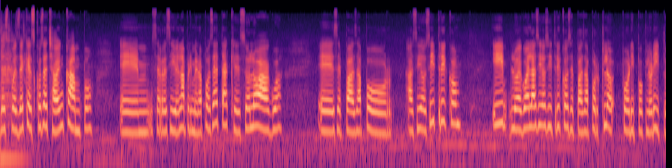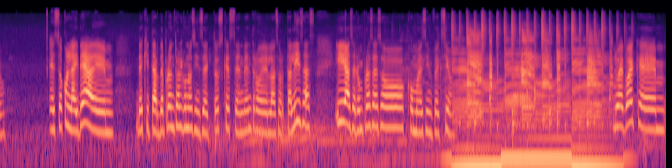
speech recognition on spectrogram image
después de que es cosechado en campo, em, se recibe en la primera poseta, que es solo agua, eh, se pasa por ácido cítrico y luego el ácido cítrico se pasa por, por hipoclorito. Esto con la idea de, de, quitar de pronto algunos insectos que estén dentro de las hortalizas y hacer un proceso como desinfección. Luego de que em,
